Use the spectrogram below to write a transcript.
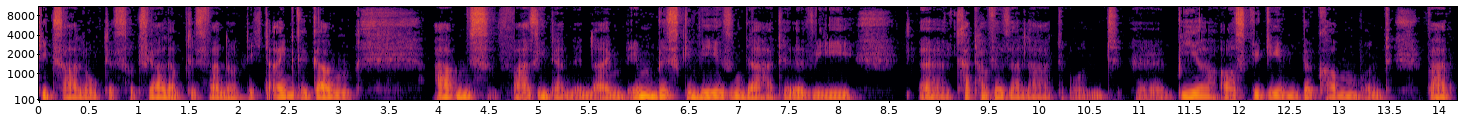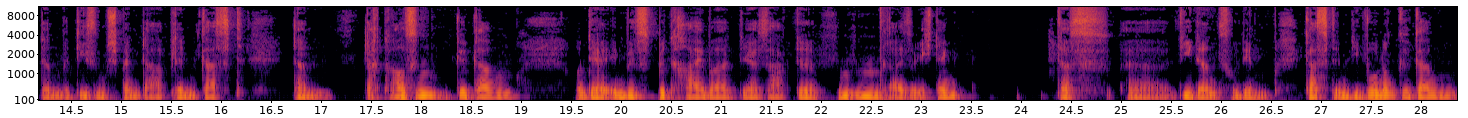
die Zahlung des Sozialamtes war noch nicht eingegangen. Abends war sie dann in einem Imbiss gewesen, da hatte sie äh, Kartoffelsalat und äh, Bier ausgegeben bekommen und war dann mit diesem spendablen Gast dann nach draußen gegangen. Und der Imbissbetreiber, der sagte, hm, also ich denke, dass äh, die dann zu dem Gast in die Wohnung gegangen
